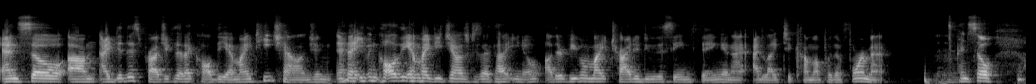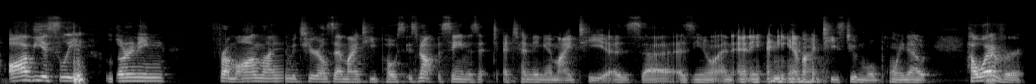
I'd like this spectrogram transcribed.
And so um, I did this project that I called the MIT Challenge. And, and I even called the MIT Challenge because I thought, you know, other people might try to do the same thing. And I, I'd like to come up with a format. Mm-hmm. And so, obviously, learning from online materials MIT posts is not the same as attending MIT, as uh, as you know, and any, any MIT student will point out. However,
